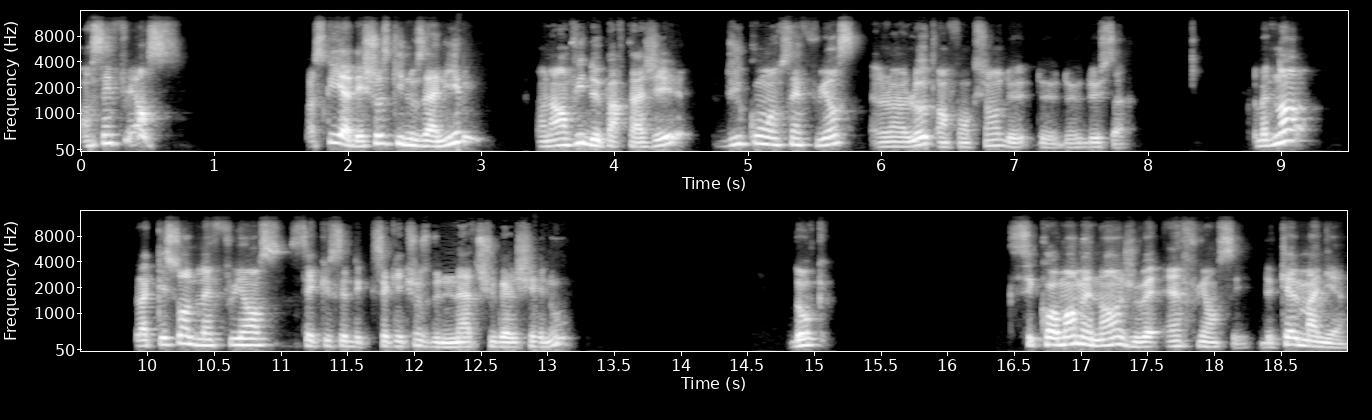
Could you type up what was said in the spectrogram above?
on s'influence. Parce qu'il y a des choses qui nous animent, on a envie de partager, du coup, on s'influence l'un l'autre en fonction de, de, ça. Maintenant, la question de l'influence, c'est que c'est quelque chose de naturel chez nous. Donc, c'est comment maintenant je vais influencer? De quelle manière?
